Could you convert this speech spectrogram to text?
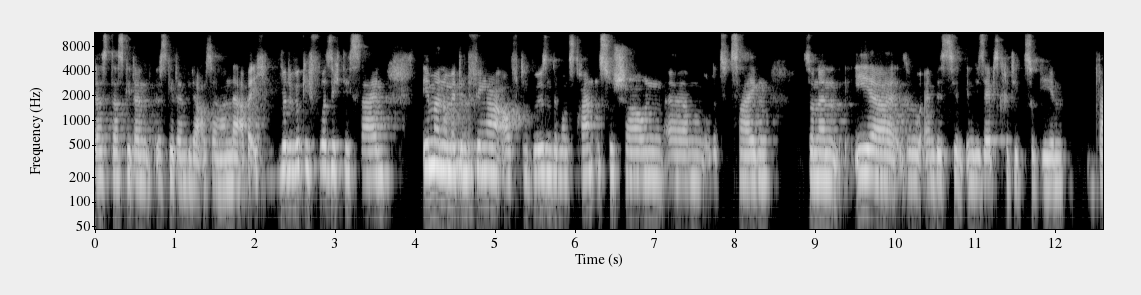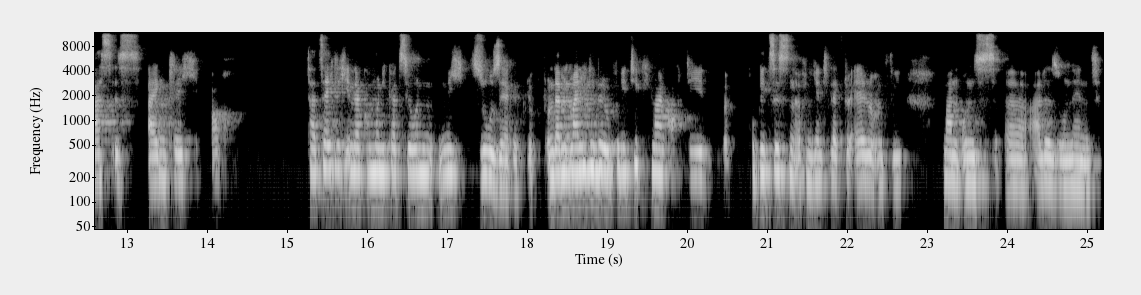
das, das, geht dann, das geht dann wieder auseinander. Aber ich würde wirklich vorsichtig sein, immer nur mit dem Finger auf die bösen Demonstranten zu schauen ähm, oder zu zeigen, sondern eher so ein bisschen in die Selbstkritik zu gehen. Was ist eigentlich auch tatsächlich in der Kommunikation nicht so sehr geglückt? Und damit meine ich nicht nur die Politik, ich meine auch die Publizisten, öffentlich Intellektuelle und wie man uns äh, alle so nennt.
